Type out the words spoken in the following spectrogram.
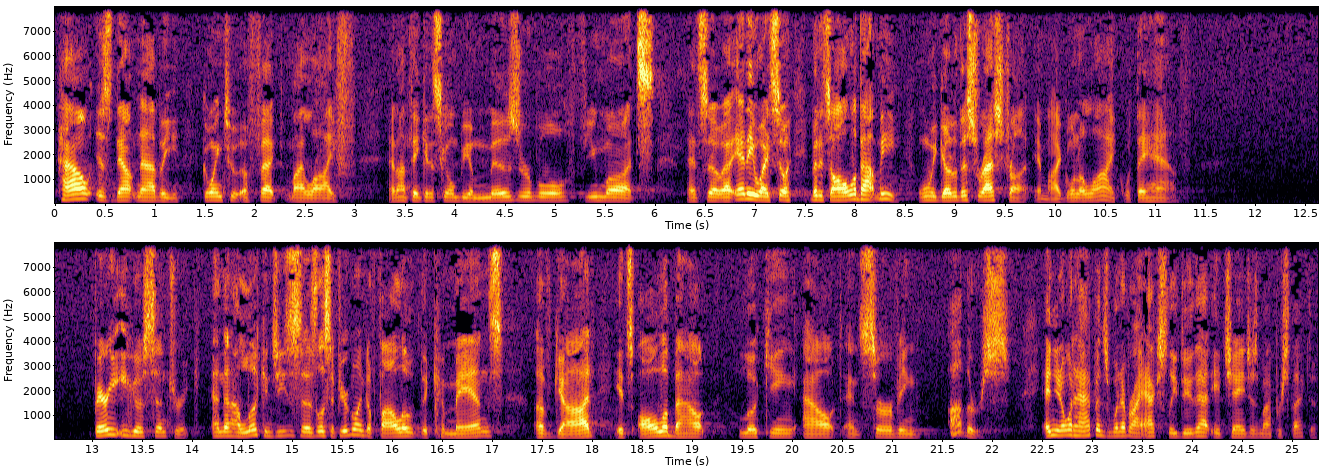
how is Downton Abbey going to affect my life? And I'm thinking it's going to be a miserable few months. And so, uh, anyway, so, but it's all about me. When we go to this restaurant, am I going to like what they have? very egocentric. And then I look and Jesus says, listen, if you're going to follow the commands of God, it's all about looking out and serving others. And you know what happens whenever I actually do that? It changes my perspective.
